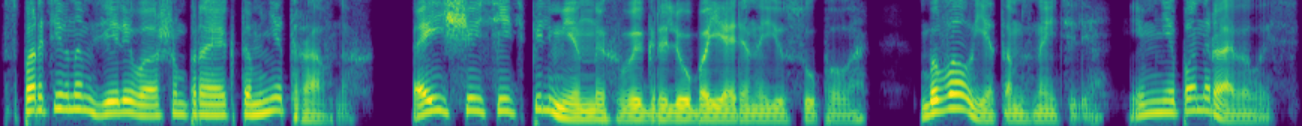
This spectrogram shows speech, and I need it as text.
В спортивном деле вашим проектам нет равных. А еще сеть пельменных выиграли у боярина Юсупова. Бывал я там, знаете ли, и мне понравилось.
